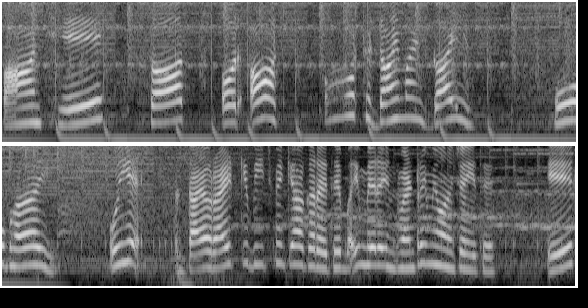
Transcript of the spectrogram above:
पाँच, छ, सात और आठ। आठ डायमंड गाइस ओ भाई। और ये डायोराइट के बीच में क्या कर रहे थे? भाई, मेरे इन्वेंट्री में होने चाहिए थे। एक,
